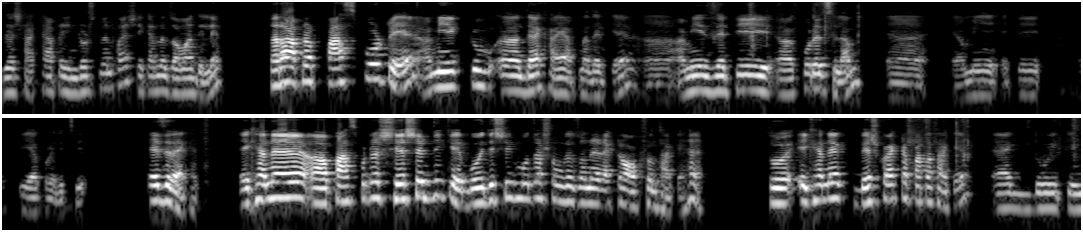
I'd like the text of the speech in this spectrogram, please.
যে শাখা আপনার ইন্ডোর্সমেন্ট হয় সেখানে জমা দিলে তারা আপনার পাসপোর্টে আমি একটু দেখাই আপনাদেরকে। আমি যেটি করেছিলাম আমি এটি একটু ইয়া করে দিচ্ছি। এই যে দেখেন, এখানে পাসপোর্টের শেষের দিকে বৈদেশিক মুদ্রা সংযোজনের একটা অপশন থাকে হ্যাঁ? তো এখানে বেশ কয়েকটা পাতা থাকে। এক, দুই, তিন,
